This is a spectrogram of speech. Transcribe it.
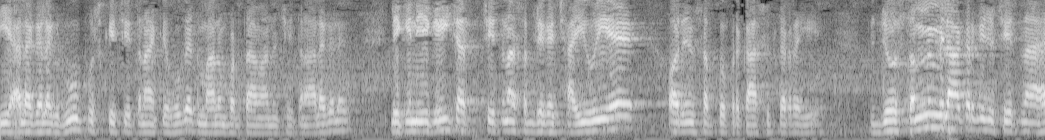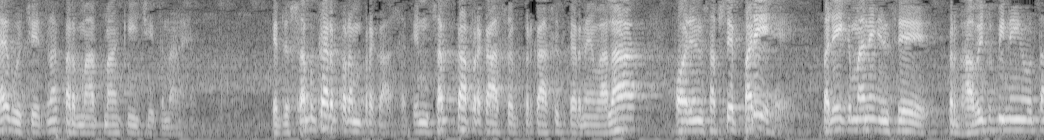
ये अलग अलग रूप उसके चेतना के हो गए तो मालूम पड़ता है मानव चेतना अलग अलग लेकिन एक ही चेतना सब जगह छाई हुई है और इन सबको प्रकाशित कर रही है। जो सब मिलाकर के जो चेतना है, वो चेतना परमात्मा की चेतना है। कहते सबकर परम प्रकाशक, इन सबका प्रकाशक, प्रकाशित करने वाला और इन सबसे परे है। परे के माने इनसे प्रभावित भी नहीं होता।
